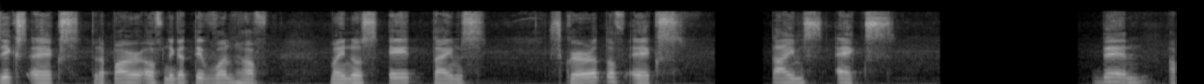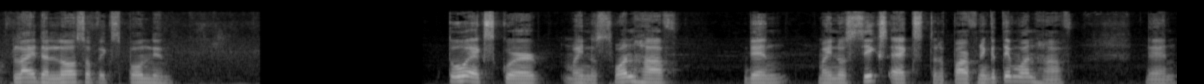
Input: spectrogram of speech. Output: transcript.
6x to the power of negative 1 half minus 8 times square root of x times x. Then apply the laws of exponent. 2x squared minus 1 half then minus 6x to the power of negative 1 half then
